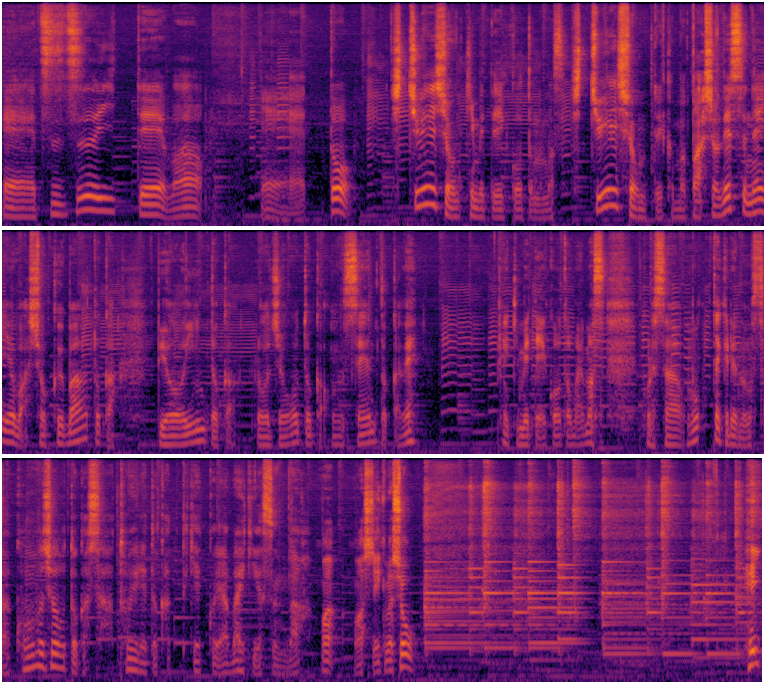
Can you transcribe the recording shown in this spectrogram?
えー続いてはえーっとシチュエーションを決めていこうと思います。シチュエーションというか、まあ、場所ですね。要は職場とか病院とか路上とか温泉とかね。決めていこうと思います。これさ、思ったけれどもさ、工場とかさ、トイレとかって結構やばい気がするんだ。まあ、回していきましょう。へい。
